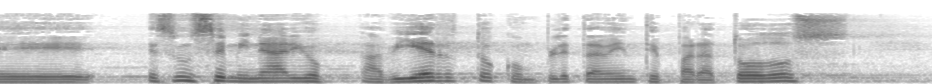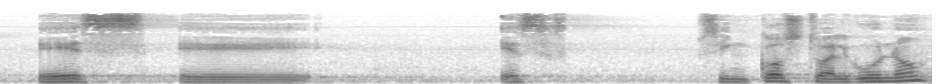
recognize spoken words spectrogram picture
eh, es un seminario abierto completamente para todos, es, eh, es sin costo alguno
